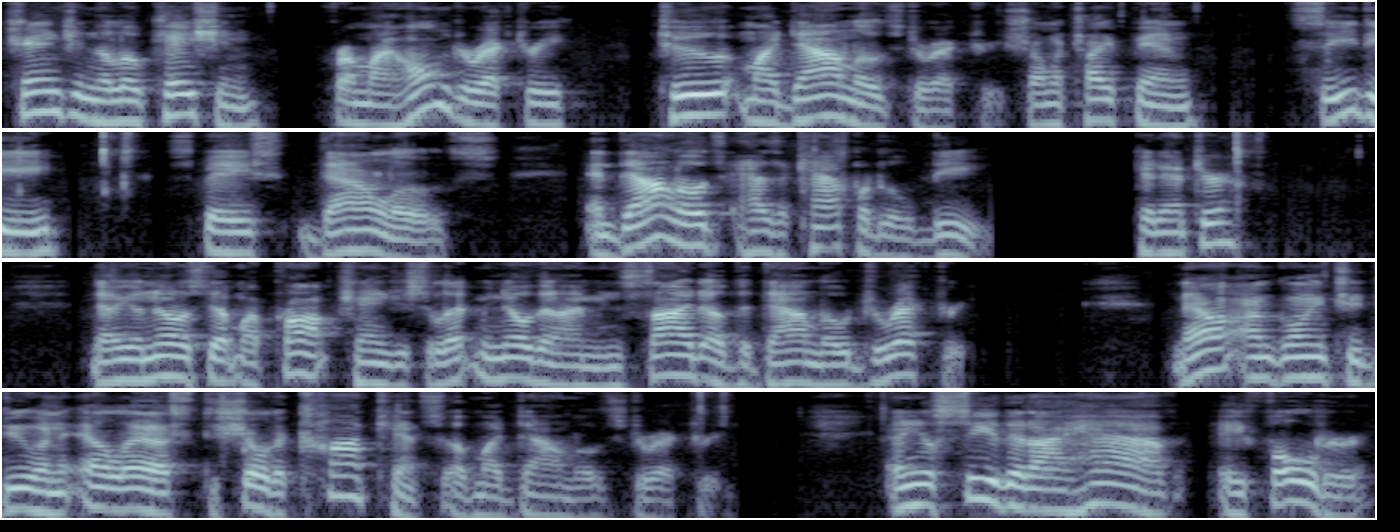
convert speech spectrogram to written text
changing the location from my home directory to my downloads directory. So I'm going to type in cd space downloads. And downloads has a capital D. Hit enter. Now you'll notice that my prompt changes to let me know that I'm inside of the download directory. Now I'm going to do an ls to show the contents of my downloads directory. And you'll see that I have a folder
